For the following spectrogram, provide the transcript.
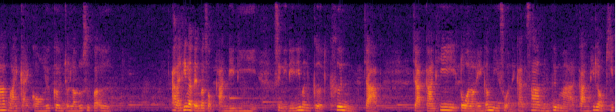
มากมายไก่กองเหลือเกินจนเรารู้สึกว่าเอออะไรที่มันเป็นประสบการณ์ดีๆ สิ่งดีๆที่มันเกิดขึ้นจาก จากการที่ตัวเราเองก็มีส่วนในการสร้างมันขึ้นมา การที่เราคิด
